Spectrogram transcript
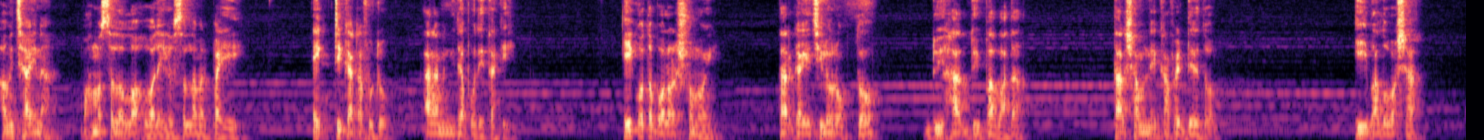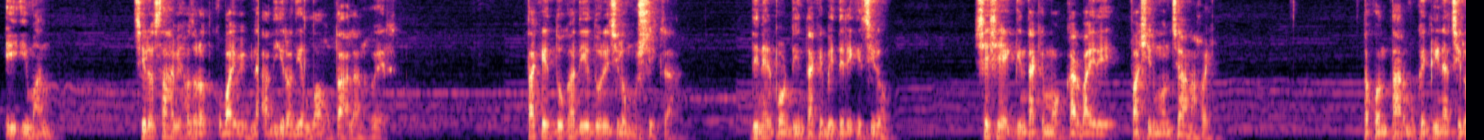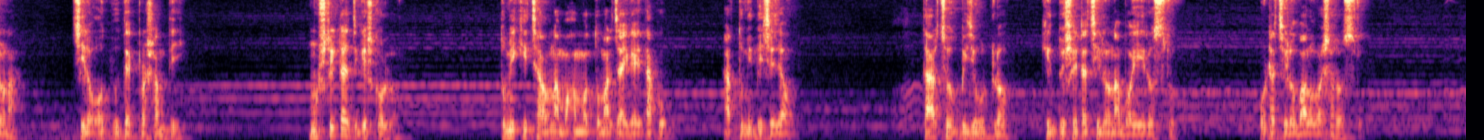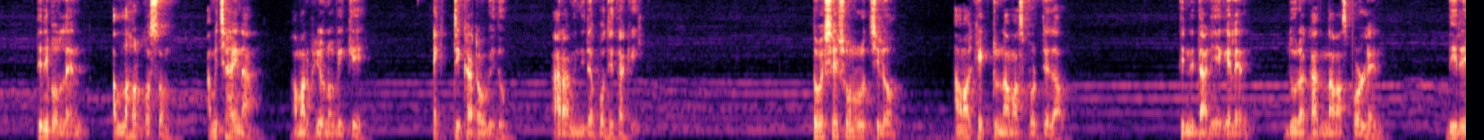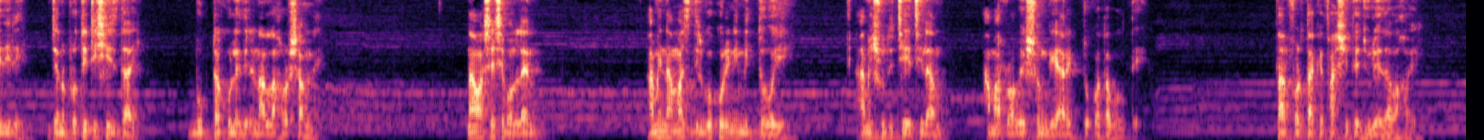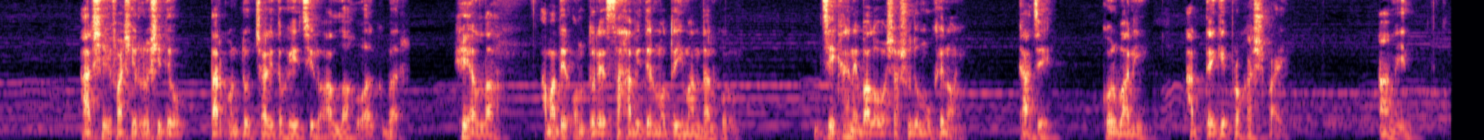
আমি চাই না মোহাম্মদ সাল্লাহ আলহিহসাল্লামের পায়ে একটি কাটা ফুটুক আর আমি নিরাপদে থাকি। এই কথা বলার সময় তার গায়ে ছিল রক্ত, দুই হাত, দুই পা বাঁধা। তার সামনে কাফেরদের দল। এই ভালোবাসা, এই ইমান ছিল সাহাবি হজরত কোবাই বিবনে আদি রদি আল্লাহ তালানহের তাকে দোঘা দিয়ে দৌড়েছিল মুশ্রিকরা। দিনের পর দিন তাকে বেঁধে রেখেছিল শেষে একদিন তাকে মক্কার বাইরে ফাঁসির মঞ্চে আনা হয়। তখন তার মুখে ঘৃণা ছিল না, ছিল অদ্ভুত এক প্রশান্তি। মুশরিকটা জিজ্ঞেস করল, তুমি কি চাও না মোহাম্মদ তোমার জায়গায় থাকুক আর তুমি বেঁচে যাও? তার চোখ ভিজে উঠল, কিন্তু সেটা ছিল না বয়ের অশ্রু, ওটা ছিল ভালোবাসার অশ্রু। তিনি বললেন, আল্লাহর কসম, আমি চাই না আমার প্রিয় নবীকে একটি কাটাও বিদুক আর আমি নিরাপদে থাকি। তবে শেষ অনুরোধ ছিল, আমাকে একটু নামাজ পড়তে দাও। তিনি দাঁড়িয়ে গেলেন দুরাকাত নামাজ পড়লেন। ধীরে ধীরে, যেন প্রতিটি সিজদায় বুকটা খুলে দিলেন আল্লাহর সামনে। নামাজ শেষে বললেন, আমি নামাজ দীর্ঘ করিনি মৃত্যু হয়ে। আমি শুধু চেয়েছিলাম আমার রবের সঙ্গে আরেকটু কথা বলতে। তারপর তাকে ফাঁসিতে ঝুলিয়ে দেওয়া হয়। আর সেই ফাঁসির রশিতেও তার কণ্ঠ উচ্চারিত হয়েছিল, আল্লাহ আকবার। হে আল্লাহ, আমাদের অন্তরে সাহাবিদের মতো ইমান দান করুন যেখানে ভালোবাসা শুধু মুখে নয়, কাজে, কোরবানি আর ত্যাগে প্রকাশ পায়। আমিন।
